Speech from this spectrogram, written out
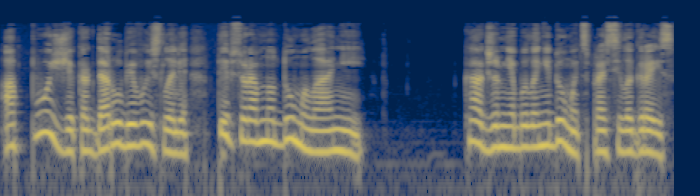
а позже, когда Руби выслали, ты все равно думала о ней». «Как же мне было не думать?» — спросила Грейс.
